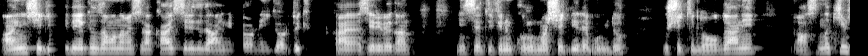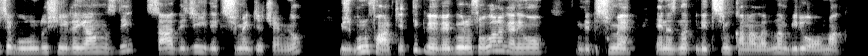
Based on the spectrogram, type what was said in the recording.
Aynı şekilde yakın zamanda mesela Kayseri'de de aynı örneği gördük. Kayseri Vegan İnisiyatifinin kurulma şekli de buydu. Bu şekilde oldu. Yani aslında kimse bulunduğu şehirde yalnız değil, sadece iletişime geçemiyor. Biz bunu fark ettik ve Vegoros olarak hani o iletişime en azından iletişim kanallarından biri olmak.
